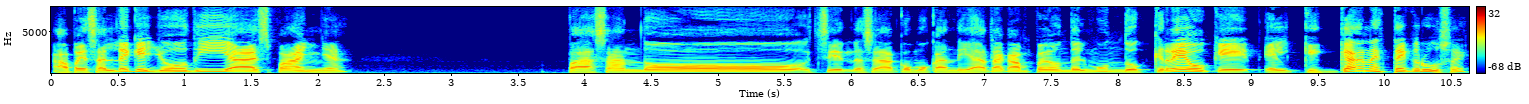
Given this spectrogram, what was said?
a pesar de que yo di a España pasando, o sea, como candidata a campeón del mundo, creo que el que gane este cruce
